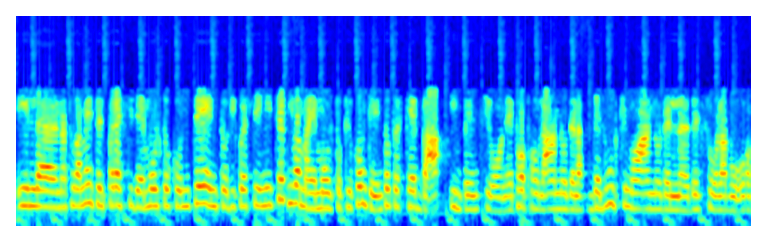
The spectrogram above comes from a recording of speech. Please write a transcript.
Il, naturalmente il preside è molto contento di questa iniziativa, ma è molto più contento perché va in pensione, è proprio l'anno della, dell'ultimo anno del, del, suo lavoro.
